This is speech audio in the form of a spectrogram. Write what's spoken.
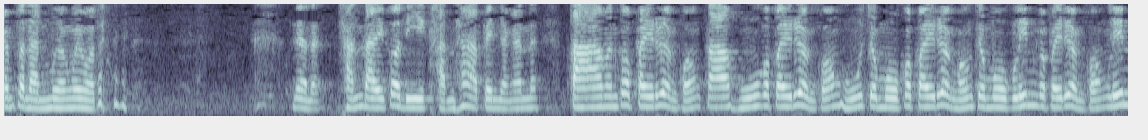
กันสนั่นเมืองไปหมด เนี่ยนะชั้นใดก็ดีขันห้าเป็นอย่างนั้นนะตามันก็ไปเรื่องของตาหูก็ไปเรื่องของหูจมูกก็ไปเรื่องของจมูกลิ้นก็ไปเรื่องของลิ้น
